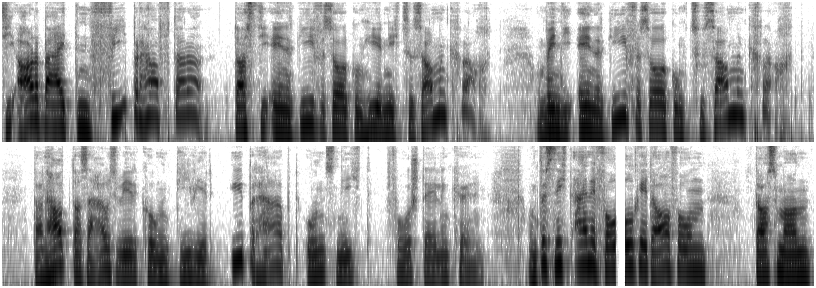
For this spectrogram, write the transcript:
Die arbeiten fieberhaft daran, dass die Energieversorgung hier nicht zusammenkracht. Und wenn die Energieversorgung zusammenkracht, dann hat das Auswirkungen, die wir überhaupt uns nicht vorstellen können. Und das ist nicht eine Folge davon, dass man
